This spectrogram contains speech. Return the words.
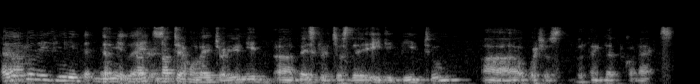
I don't believe you need the emulator. not the emulator. You need uh, basically just the ADB tool, uh, which is the thing that connects.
